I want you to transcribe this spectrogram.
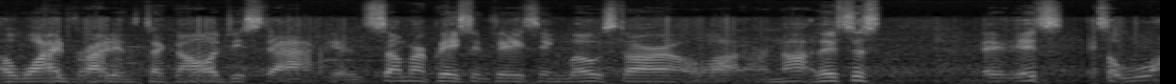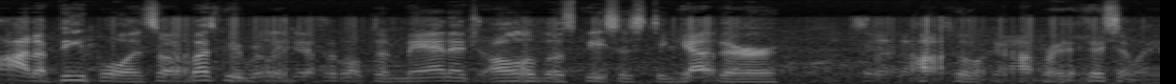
a wide variety of the technology stack. And some are patient facing, most are, a lot are not. It's just it's it's a lot of people, and so it must be really difficult to manage all of those pieces together so that the hospital can operate efficiently.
